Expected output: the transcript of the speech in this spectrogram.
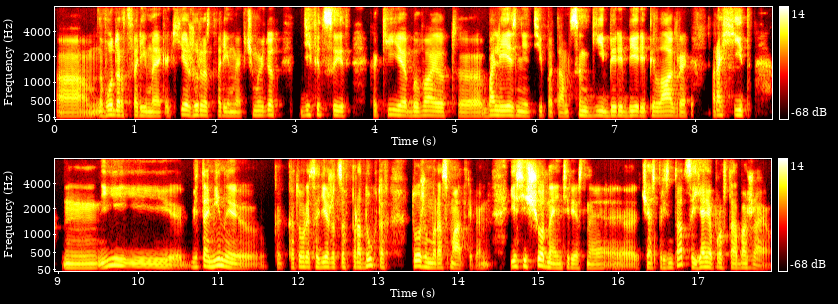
водорастворимые, какие жирорастворимые, к чему идет дефицит, какие бывают э, болезни типа там цинги, берибери, пелагры, рахит, и витамины, которые содержатся в продуктах, тоже мы рассматриваем. Есть еще одна интересная э, часть презентации, я ее просто обожаю.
